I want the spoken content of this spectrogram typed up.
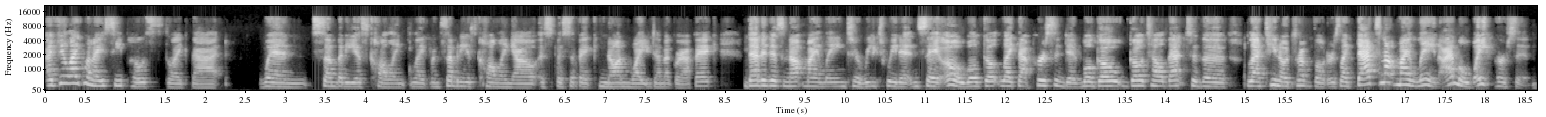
I feel like when I see posts like that, when somebody is calling, like when somebody is calling out a specific non-white demographic, that it is not my lane to retweet it and say, "Oh, well, go like that person did. Well, go go tell that to the Latino Trump voters." Like that's not my lane. I'm a white person.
